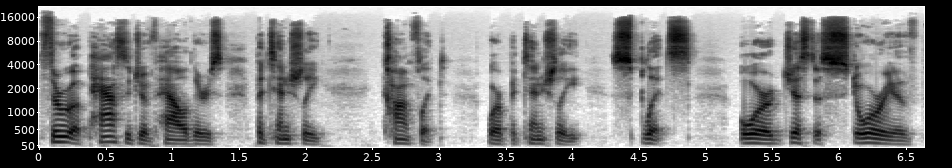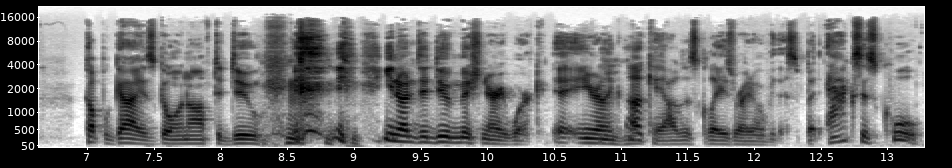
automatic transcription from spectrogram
through a passage of how there's potentially conflict or potentially splits or just a story of a couple guys going off to do, you know, to do missionary work. And you're like, Mhm. okay, I'll just glaze right over this. But Acts is cool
